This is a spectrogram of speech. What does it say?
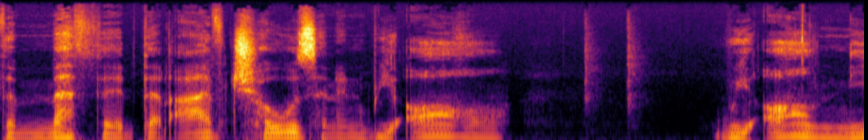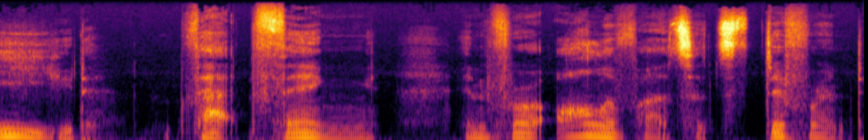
the method that I've chosen and we all we all need that thing. And for all of us it's different.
